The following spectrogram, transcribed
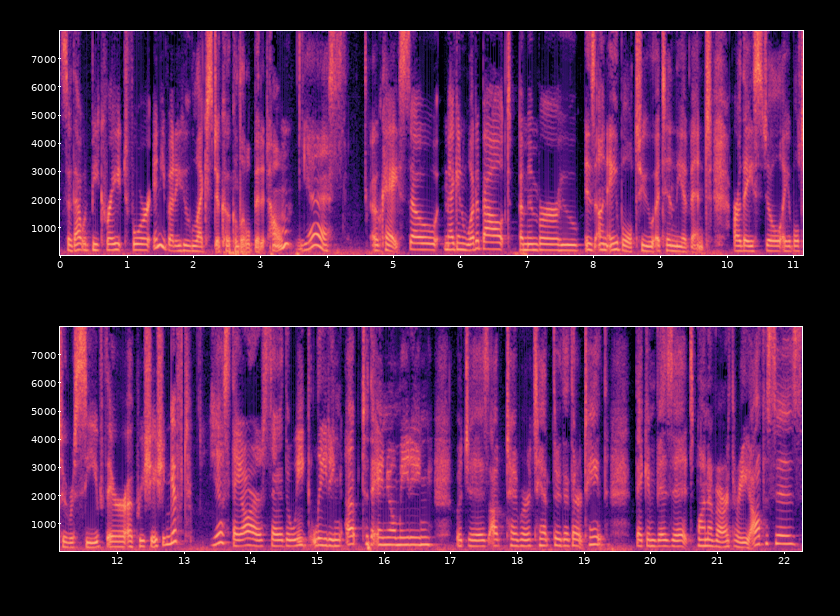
So, that would be great for anybody who likes to cook a little bit at home. Yes. Okay, so Megan, what about a member who is unable to attend the event? Are they still able to receive their appreciation gift? Yes, they are. So the week leading up to the annual meeting, which is October 10th through the 13th, they can visit one of our three offices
